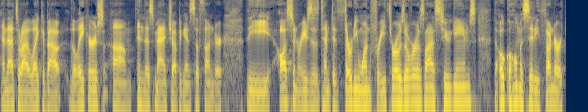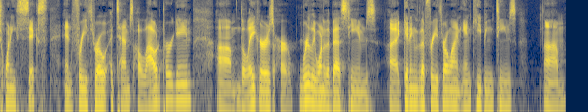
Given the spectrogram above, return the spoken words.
and that's what I like about the Lakers um, in this matchup against the Thunder. The Austin Reaves has attempted 31 free throws over his last two games. The Oklahoma City Thunder are 26th in free throw attempts allowed per game. Um, the Lakers are really one of the best teams uh, getting to the free throw line and keeping teams um,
